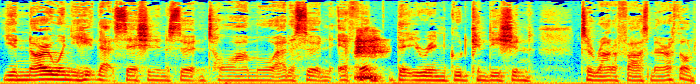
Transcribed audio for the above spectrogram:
you know when you hit that session in a certain time or at a certain effort that you're in good condition to run a fast marathon?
